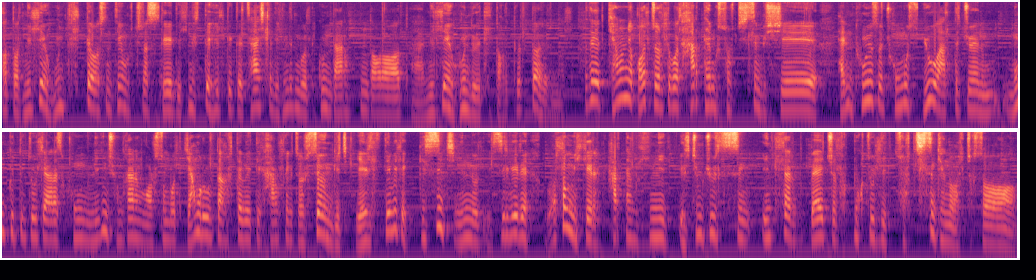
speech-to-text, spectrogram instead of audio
нуухад бол нэлээд хүндрэлтэй болсон. Тийм учраас тэгээд их нэртэй хэлдэг. Цаашлаад их нэр нь бол гүн дарамтанд ороод нэлээд хүнд байдалд ордог л доо ер нь бол. Тэгээд киноны гол зорилго бол хар тамхи сурчилсан бишээ. Харин түүнээс ч хүмүүс юу алдаж байна? Мөнгө гэдэг зүйлийн араас хүн нэгэн шунхааран орсон бол ямар үр дагавартай байдгийг харуулахыг зорьсон гэж ярилцсан юм билээ. Гэсэн ч энэ нь бол эсэргээрээ улам ихээр хар тамхиныг эрчимжүүлсэн энэ талаар байж болох бүх зүйлийг сурчилсан кино болчихсон.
